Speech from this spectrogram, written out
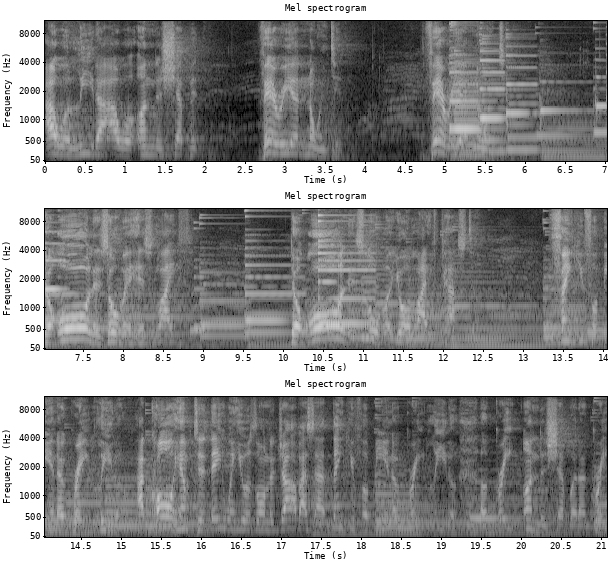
our leader, our under shepherd, very anointed, very anointed. The oil is over his life. The oil is over your life, Pastor. Thank you for being a great leader. I called him today when he was on the job. I said, Thank you for being a great leader, a great under shepherd, a great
